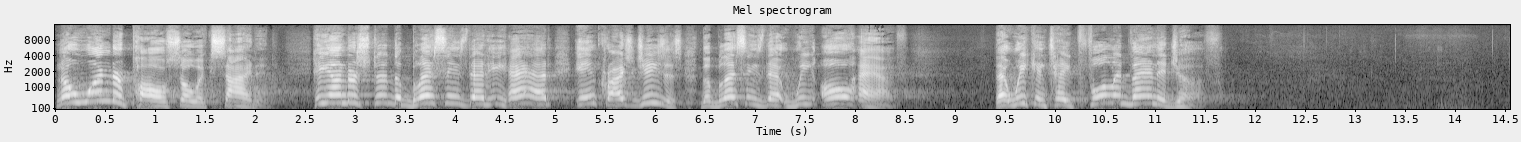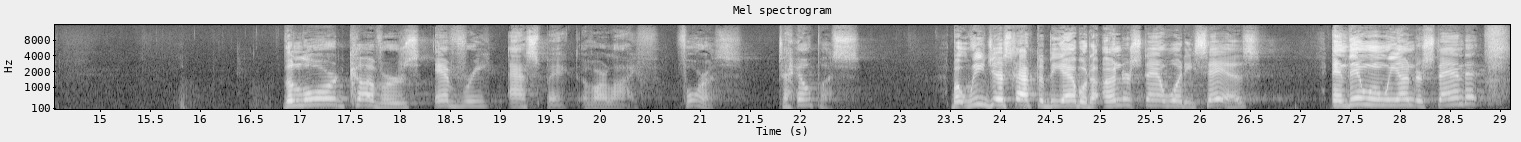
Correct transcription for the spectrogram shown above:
No wonder Paul's so excited. He understood the blessings that he had in Christ Jesus, the blessings that we all have, that we can take full advantage of. The Lord covers every aspect of our life for us to help us. But we just have to be able to understand what He says, and then when we understand it,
